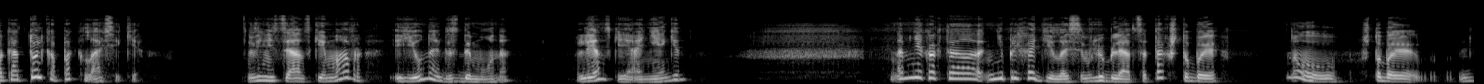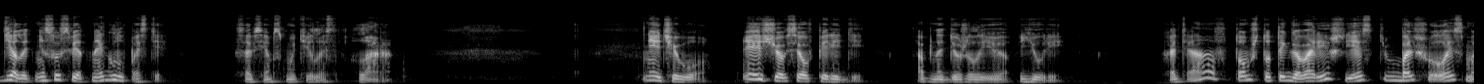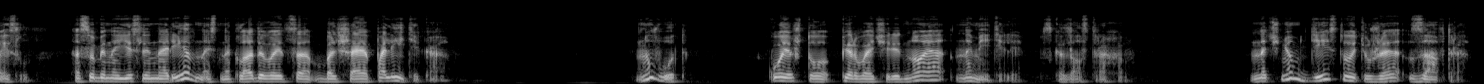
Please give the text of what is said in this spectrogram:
Пока только по классике. Венецианский мавр и юная Дездемона. Ленский и Онегин. А мне как-то не приходилось влюбляться так, чтобы... Ну, чтобы делать несусветные глупости. Совсем смутилась Лара. Ничего, еще все впереди, обнадежил ее Юрий. Хотя в том, что ты говоришь, есть большой смысл. Особенно если на ревность накладывается большая политика. Ну вот, кое-что первоочередное наметили, сказал Страхов. Начнем действовать уже завтра.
